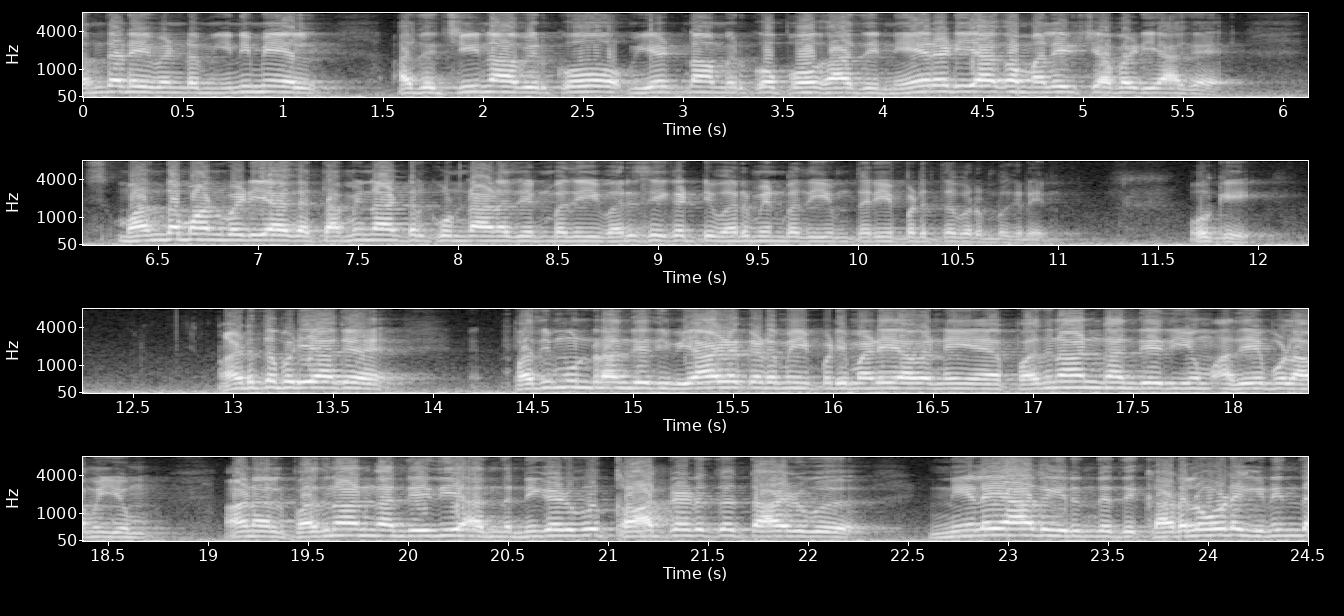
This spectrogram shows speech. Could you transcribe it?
வந்தடைய வேண்டும். இனிமேல் அது சீனாவிற்கோ வியட்நாமிற்கோ போகாது. நேரடியாக மலேசியா வழியாக மந்தமான் வழியாக தமிழ்நாட்டிற்கு உண்டானது என்பதை வரிசை கட்டி வரும் என்பதையும் தெரியப்படுத்த விரும்புகிறேன். ஓகே. அடுத்தபடியாக பதிமூன்றாம் தேதி வியாழக்கிழமை இப்படி மழையாக பதினான்காம் தேதியும் அதே போல் அமையும். ஆனால் பதினான்காம் தேதி அந்த நிகழ்வு காற்றழுத்த தாழ்வு நிலையாக இருந்தது. கடலோடு இணைந்த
